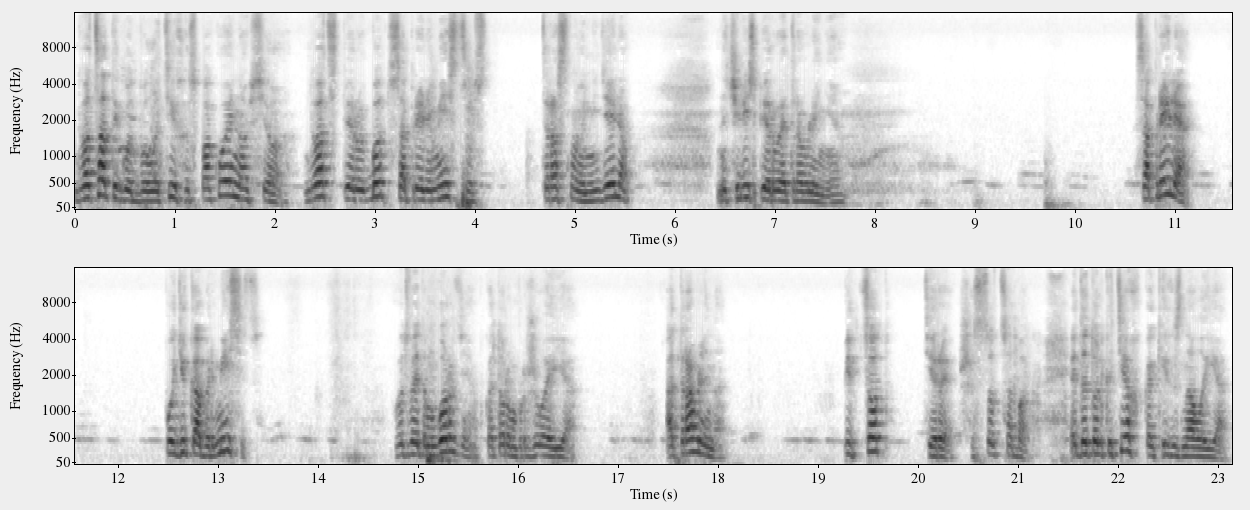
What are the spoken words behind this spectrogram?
20 год было тихо, спокойно, все. 21 год с апреля месяца, в страстную неделю, начались первые отравления. С апреля по декабрь месяц вот в этом городе, в котором проживаю я, отравлено 500-600 собак. Это только тех, каких знала я.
